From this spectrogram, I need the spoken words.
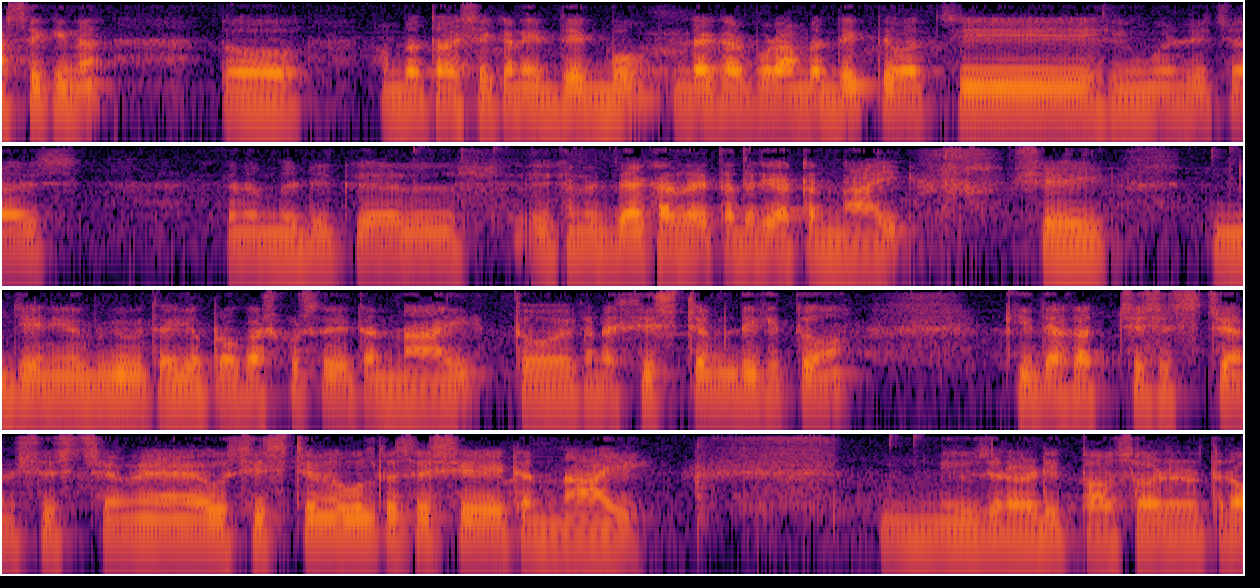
আসে কি না তো আমরা তা সেখানেই দেখব। দেখার পরে আমরা দেখতে পাচ্ছি হিউম্যান রিচার্জ এখানে মেডিকেল এখানে দেখা যায় তাদের একটা নাই। সেই যে নিয়োগ ইয়ে প্রকাশ করছে, এটা নাই। তো এখানে সিস্টেম দেখি তো কি দেখাচ্ছে? সিস্টেম সিস্টেমে ও সিস্টেমে বলতেছে সে এটা নাই। ইউজার আইডি পাসওয়ার্ড তারা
